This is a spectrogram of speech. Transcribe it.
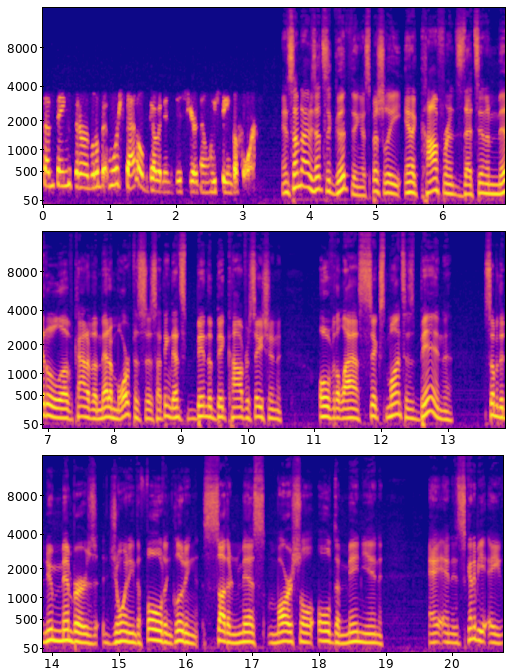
some things that are a little bit more settled going into this year than we've seen before. And sometimes that's a good thing, especially in a conference that's in the middle of kind of a metamorphosis. I think that's been the big conversation over the last six months has been some of the new members joining the fold, including Southern Miss, Marshall, Old Dominion, and it's going to be a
